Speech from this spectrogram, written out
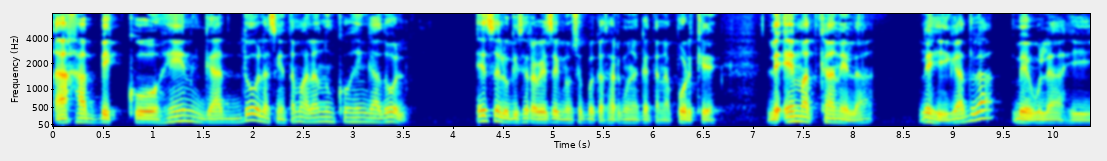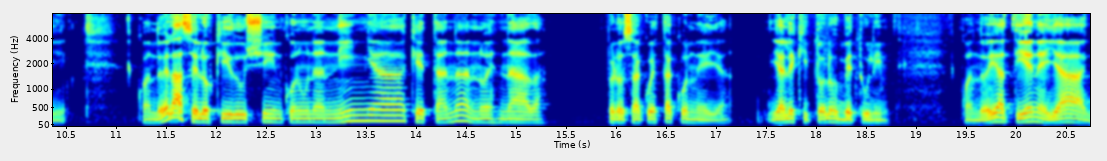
Aja becohen gadol. Así que estamos hablando de un cohen gadol. Eso es lo que dice Rabeliezer que no se puede casar con una ketana. Porque le emat canela Lehigadla beulahi. Cuando él hace los kidushin con una niña ketana, no es nada, pero se acuesta con ella, ya le quitó los betulim. Cuando ella tiene ya,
